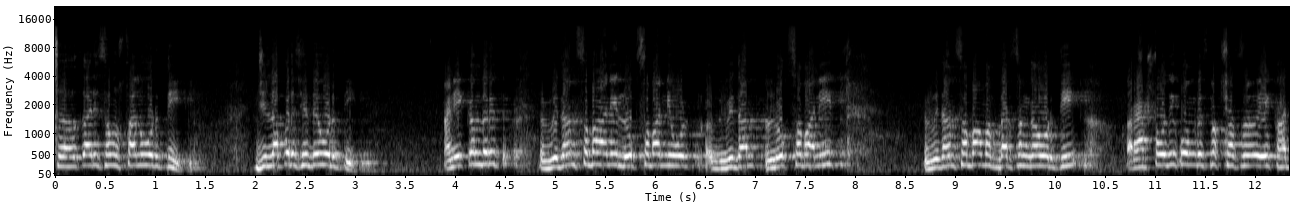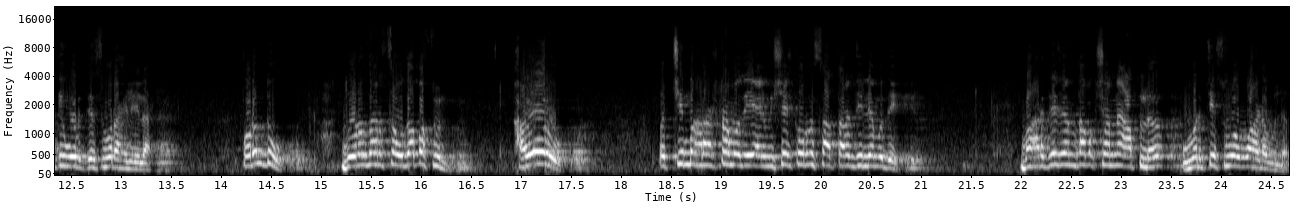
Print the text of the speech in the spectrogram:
सहकारी संस्थांवरती जिल्हा परिषदेवरती आणि एकंदरीत विधानसभा आणि लोकसभा निवड विधान लोकसभा आणि विधानसभा मतदारसंघावरती राष्ट्रवादी काँग्रेस पक्षाचं एक हाती वर्चस्व राहिलेलं आहे. परंतु दोन हजार चौदा पासून हळूहळू पश्चिम महाराष्ट्रामध्ये आणि विशेष करून सातारा जिल्ह्यामध्ये भारतीय जनता पक्षाने आपलं वर्चस्व वाढवलं.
